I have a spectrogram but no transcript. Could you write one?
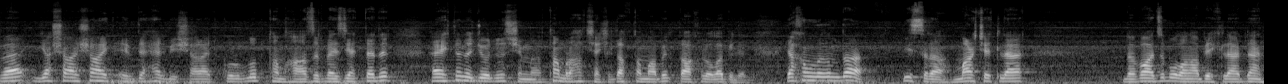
və yaşayışa aid evdə hər bir şərait qurulub, tam hazır vəziyyətdədir. Həyətdən də gördüyünüz kimi tam rahat şəkildə avtomobil daxil ola bilir. Yaxınlığında bir sıra marketlər və vacib olan obyektlərdən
